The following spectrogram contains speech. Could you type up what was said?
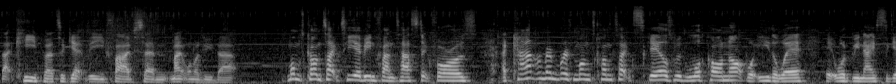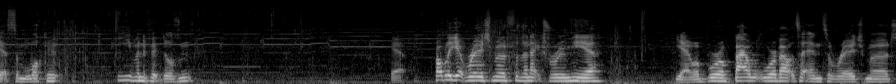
that keeper to get the 5 cent. Might want to do that. Mum's contact here been fantastic for us. I can't remember if Mum's contact scales with luck or not, but either way, it would be nice to get some luck, even if it doesn't. Yeah, probably get rage mode for the next room here. Yeah, we're, we're about we're about to enter rage mode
